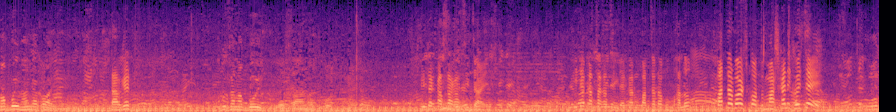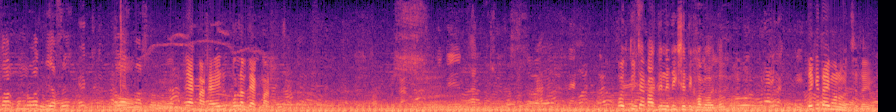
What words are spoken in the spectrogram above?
নব্বই ভাঙা কয়। টার্গেট? পঁচানব্বই। পঁচানব্বই। এটা কাছাকাছি চাই। এটা কাছাকাছি চাই কারণ বাচ্চাটা খুব ভালো। বাচ্চার বয়স কত? মাসখানিক হয়েছে? এক মাস এই বললাম তো এক মাস। ওই দুই চার পাঁচ দিন এদিক সেদিক হবে হয়তো। দেখে তাই মনে হচ্ছে হোক।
